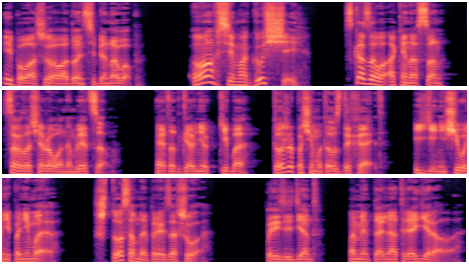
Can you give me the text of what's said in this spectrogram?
и положила ладонь себе на лоб. «О, всемогущий!» — сказала Акина-сан с разочарованным лицом. Этот говнюк Киба тоже почему-то вздыхает. Я ничего не понимаю. Что со мной произошло? Президент моментально отреагировала.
